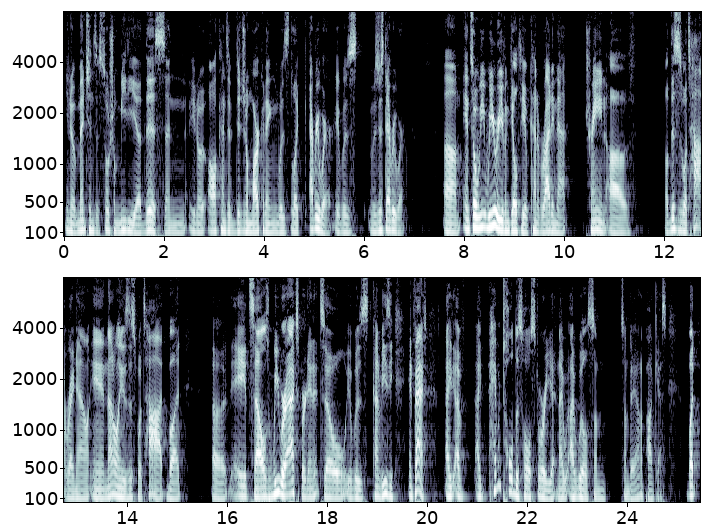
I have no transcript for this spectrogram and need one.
you know mentions of social media, this and you know all kinds of digital marketing was like everywhere. It was it was just everywhere. Um, and so we, we were even guilty of kind of riding that train of, well, this is what's hot right now. And not only is this what's hot, but uh, A, it sells. We were expert in it, so it was kind of easy. In fact, I, I've, I haven't told this whole story yet, and I, I will some someday on a podcast. But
